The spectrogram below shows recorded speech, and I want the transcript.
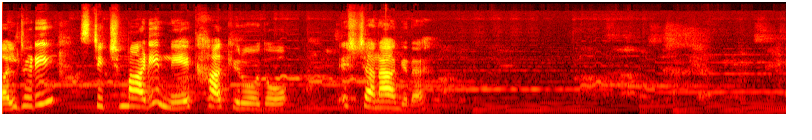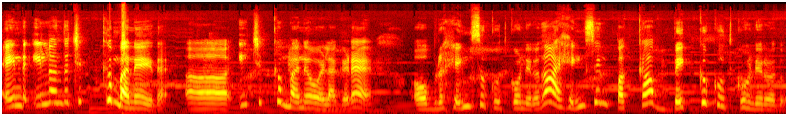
ಆಲ್ರೆಡಿ ಸ್ಟಿಚ್ ಮಾಡಿ ನೇಕ್ ಹಾಕಿರೋದು, ಎಷ್ಟು ಚೆನ್ನಾಗಿದೆ. ಆ್ಯಂಡ್ ಇಲ್ಲೊಂದು ಚಿಕ್ಕ ಮನೆ ಇದೆ. ಈ ಚಿಕ್ಕ ಮನೆ ಒಳಗಡೆ ಒಬ್ರು ಹೆಂಗಸು ಕೂತ್ಕೊಂಡಿರೋದು, ಆ ಹೆಂಗಸಿನ ಪಕ್ಕ ಬೆಕ್ಕು ಕೂತ್ಕೊಂಡಿರೋದು.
